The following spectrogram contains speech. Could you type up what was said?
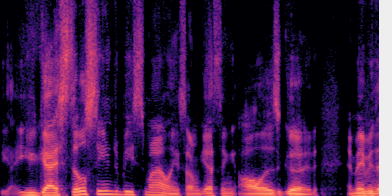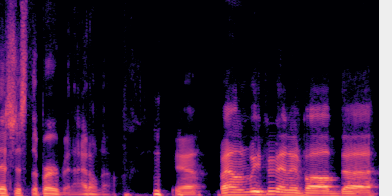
you guys still seem to be smiling? So I'm guessing all is good, and maybe that's just the bourbon. I don't know. yeah, well, we've been involved. Uh,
